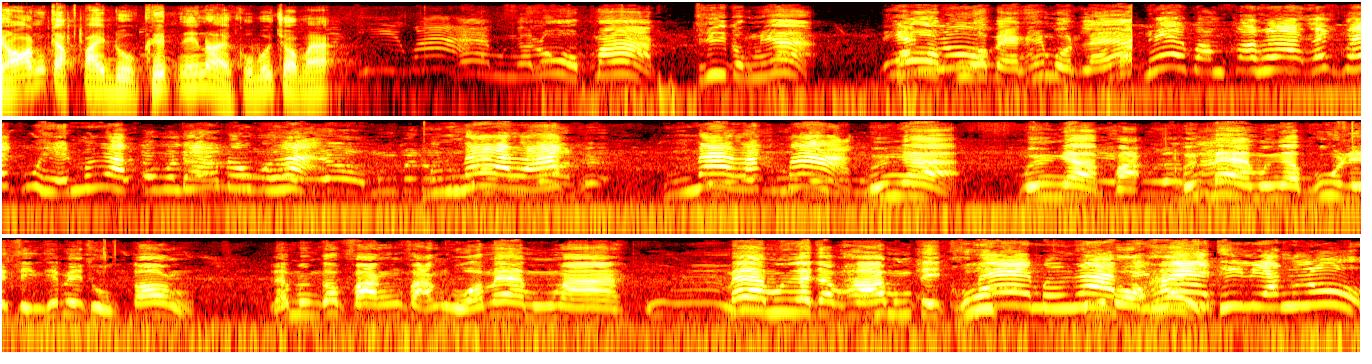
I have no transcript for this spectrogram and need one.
ย้อนกลับไปดูคลิปนี้หน่อยคุณผู้ชมฮะแม่มึงอะโลภมากที่ตรงเนี้ยเลี้ยงพ่อลูกกลัวแบ่งให้หมดแล้วนี่บองก็เฮ้ยเล็กๆกูเห็นมึงอะกูมาเลี้ยงดูมึงอะมึงน่ารักมึง น่ารักมาก มึงอะมึงอะฝักมึงแม่มึงอะพูดในสิ่งที่ไม่ถูกต้อง แล้วมึงก็ฟังฝังหัวแม่มึงมา แม่มึงก็จะพามึงติดคุกแม่มึงกูอะจะบอเป็กนให้ แม่ที่เลี้ยงลูก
